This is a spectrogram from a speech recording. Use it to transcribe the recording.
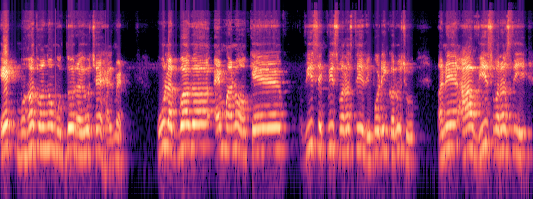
એક મહત્વનો મુદ્દો રહ્યો છે હેલ્મેટ. હું લગભગ એમ માનો કે વીસ એકવીસ વર્ષથી રિપોર્ટિંગ કરું છું. અને આ વીસ વર્ષથી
